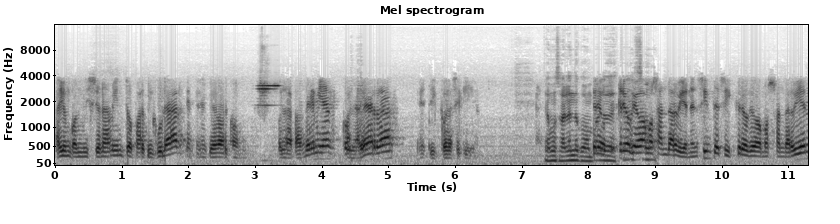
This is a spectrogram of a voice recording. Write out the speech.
hay un condicionamiento particular que tiene que ver con, con la pandemia, con la guerra este, y con la sequía. Estamos hablando con Pablo creo, creo que vamos a andar bien. En síntesis, creo que vamos a andar bien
